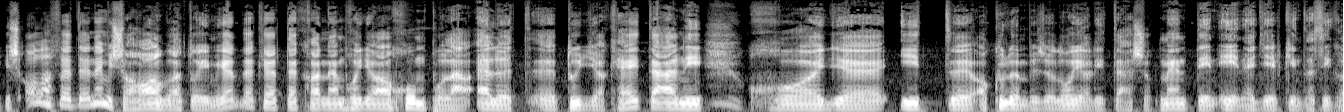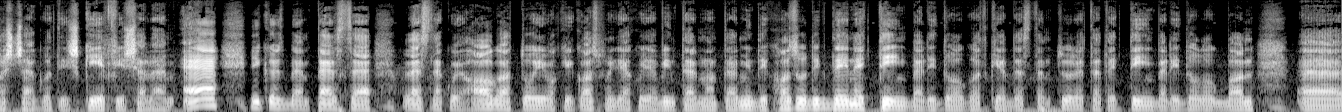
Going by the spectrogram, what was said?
és alapvetően nem is a hallgatóim érdekeltek, hanem hogy a honpola előtt tudjak helytállni, hogy itt a különböző lojalitások mentén én egyébként az igazságot is képviselem-e, miközben persze lesznek olyan hallgatók, hallgatóim, akik azt mondják, hogy a Wintermantel mindig hazudik, de én egy ténybeli dolgot kérdeztem tőle, tehát egy ténybeli dologban e,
